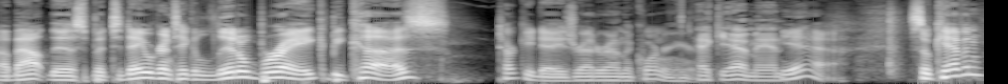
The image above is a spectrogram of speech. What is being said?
about this. But today we're going to take a little break because Turkey Day is right around the corner here. Heck yeah, man. Yeah. So, Kevin,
